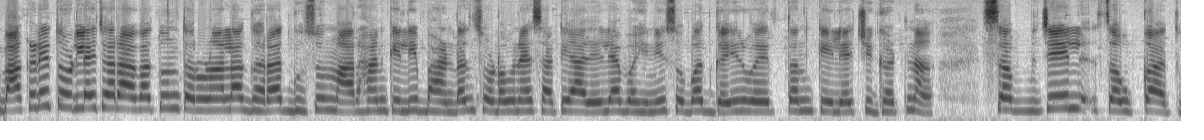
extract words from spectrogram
बाकडे तोडल्याच्या रागातून तरुणाला घरात घुसून मारहाण केली. भांडण सोडवण्यासाठी आलेल्या बहिणीसोबत गैरवर्तन केल्याची घटना सबजेल चौकात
